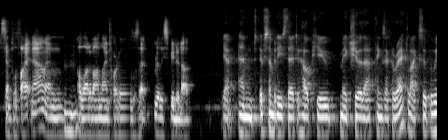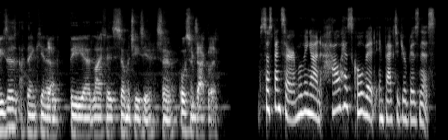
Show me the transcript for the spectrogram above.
simplify it now, and mm-hmm. a lot of online portals that really speed it up. Yeah, and if somebody's there to help you make sure that things are correct, like super visas, I think you know yeah. the uh, life is so much easier. So awesome. Exactly. So Spencer, moving on, how has COVID impacted your business?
